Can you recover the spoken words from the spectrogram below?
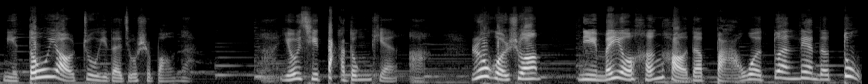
你都要注意的就是保暖，啊，尤其大冬天啊，如果说你没有很好的把握锻炼的度，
